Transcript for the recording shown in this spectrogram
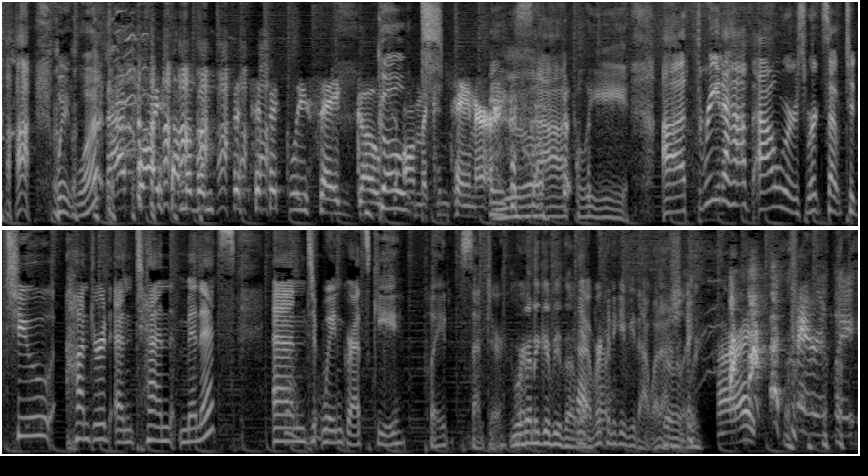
Wait, what? That's why some of them specifically say goat, Goat. on the container. Exactly. Uh, three and a half hours works out to 210 minutes. And Wayne Gretzky played center. We're going to give you that one. Yeah, one. we're going to give you that one, Apparently. Ashley. All right. Apparently.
